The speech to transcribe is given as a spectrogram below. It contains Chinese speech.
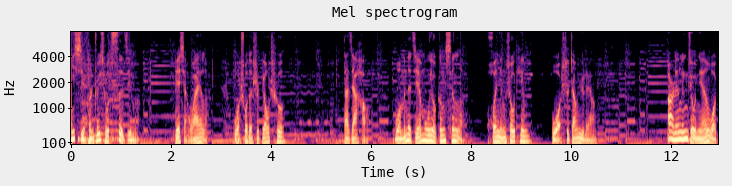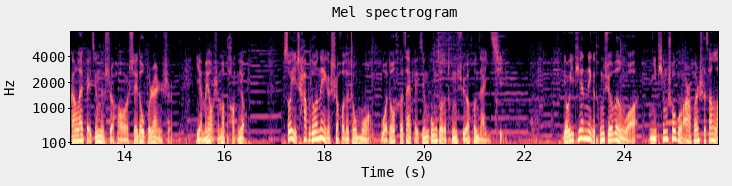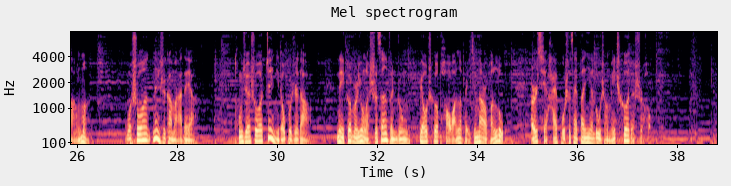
你喜欢追求刺激吗？别想歪了，我说的是飙车。大家好，我们的节目又更新了，欢迎收听，我是张玉良。二零零九年我刚来北京的时候，谁都不认识，也没有什么朋友，所以差不多那个时候的周末，我都和在北京工作的同学混在一起。有一天，那个同学问我：“你听说过二环十三郎吗？”我说：“那是干嘛的呀？”同学说：“这你都不知道？那哥们儿用了十三分钟飙车跑完了北京的二环路，而且还不是在半夜路上没车的时候。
